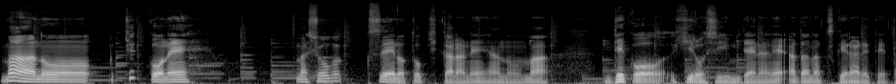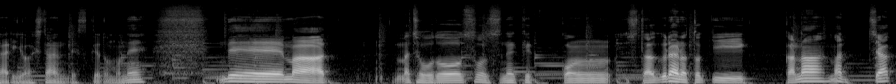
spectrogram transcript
まあ、あの、結構ね、まあ、小学生の時からね、あの、まあ、デコヒロシみたいなね、あだ名つけられてたりはしたんですけどもね。で、まあ、まあ、ちょうどそうですね、結婚したぐらいの時かな。まあ、若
